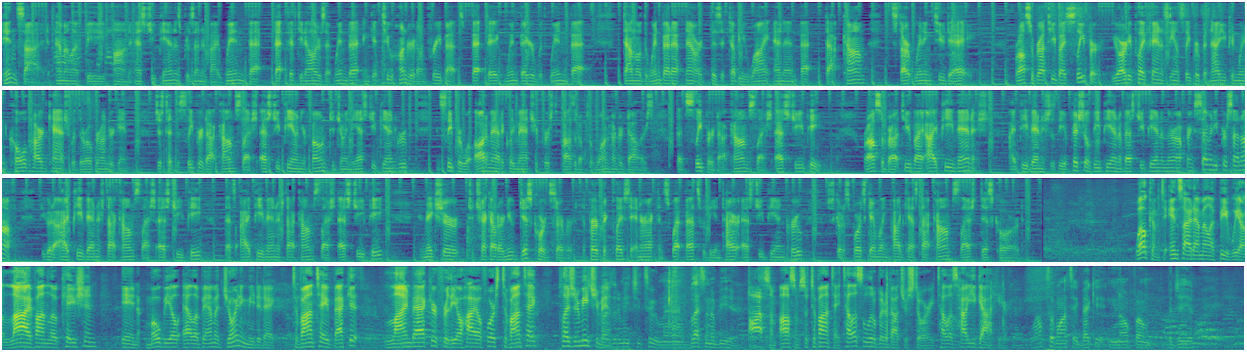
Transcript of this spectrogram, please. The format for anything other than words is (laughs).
Inside MLFB on SGPN is presented by WynnBET. Bet $50 at WynnBET and get 200 on free bets. Bet big, win bigger with WynnBET. Download the WynnBET app now or visit WYNNBet.com and start winning today. We're also brought to you by Sleeper. You already play fantasy on Sleeper, but now you can win cold hard cash with their over-under game. Just head to sleeper.com slash SGP on your phone to join the SGPN group, and Sleeper will automatically match your first deposit up to $100. That's sleeper.com slash SGP. We're also brought to you by IPVanish. IPVanish is the official VPN of SGPN, and they're offering 70% off if you go to ipvanish.com slash SGP. That's ipvanish.com slash SGP. And make sure to check out our new Discord server, the perfect place to interact and sweat bets with the entire SGPN crew. Just go to sportsgamblingpodcast.com slash Discord. Welcome to Inside MLFB. We are live on location in Mobile, Alabama. Joining me today, Tavante Beckett, linebacker for the Ohio Force. Tavante, pleasure to meet you, man. Pleasure to meet you too, man. Blessing to be here. Awesome, awesome. So, Tavante, tell us a little bit about your story. Tell us how you got here. Well, I'm Tavante Beckett, you know, from Virginia,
